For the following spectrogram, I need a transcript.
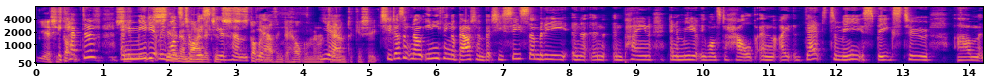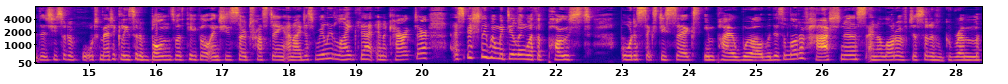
Yeah, she's not- captive she and immediately wants to rescue him. Stop at nothing to help him and return Yeah. him to Kashyyyk. She doesn't know anything about him, but she sees somebody in, in, in pain and immediately wants to help. And I, that to me speaks to, um, that she sort of automatically sort of bonds with people and she's so trusting. And I just really like that in a character, especially when we're dealing with a post, Order 66 Empire world where there's a lot of harshness and a lot of just sort of grim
